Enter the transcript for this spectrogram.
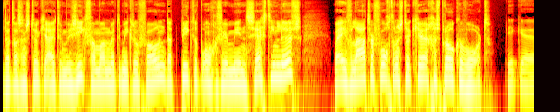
Dat was een stukje uit de muziek van Man met de microfoon. Dat piekt op ongeveer min 16 lufs. Maar even later volgt er een stukje gesproken woord. Ik uh,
